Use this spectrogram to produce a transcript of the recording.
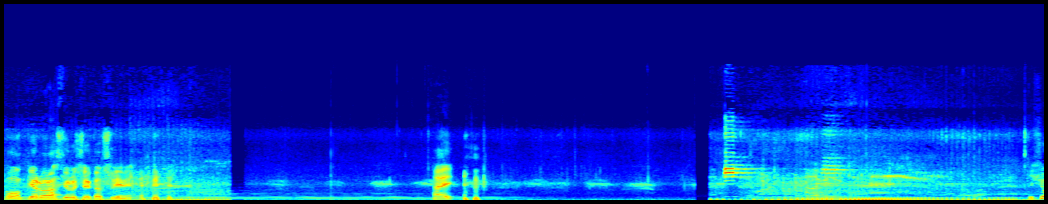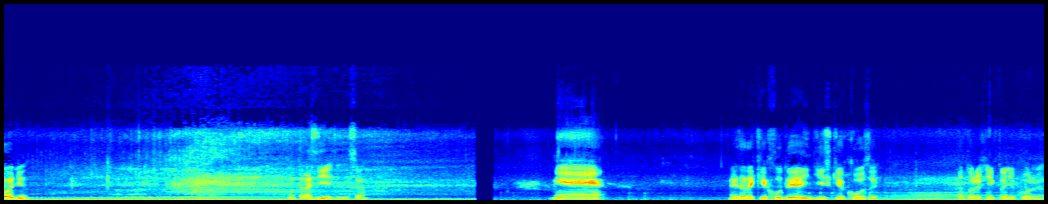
О, первый раз вижу человека в шлеме. Ай! Еще один. Вот разъездились, а? Не. Это такие худые индийские козы, которых никто не кормит.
